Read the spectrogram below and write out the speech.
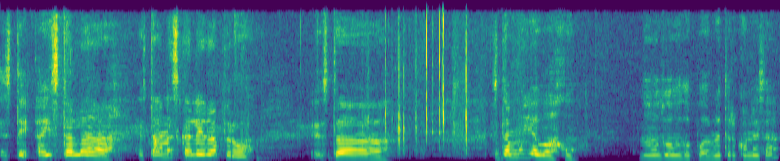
Este, ahí está la, está una escalera, pero está, está muy abajo. No nos vamos a poder meter con esa.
